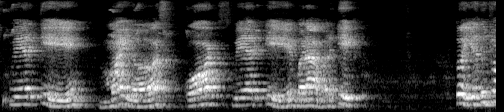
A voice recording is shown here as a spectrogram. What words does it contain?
square a minus cot square a બરાબર 1 તો અહીંયા તો જો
